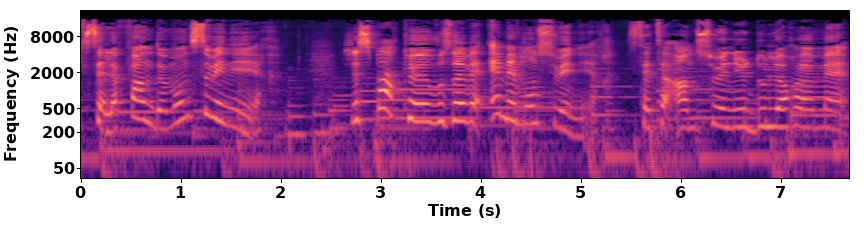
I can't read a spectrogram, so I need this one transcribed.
C'est la fin de mon souvenir. J'espère que vous avez aimé mon souvenir. C'était un souvenir douloureux, mais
